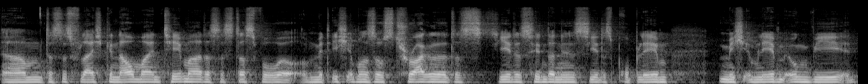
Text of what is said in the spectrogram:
ähm, das ist vielleicht genau mein Thema, das ist das, womit ich immer so struggle, dass jedes Hindernis, jedes Problem mich im Leben irgendwie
